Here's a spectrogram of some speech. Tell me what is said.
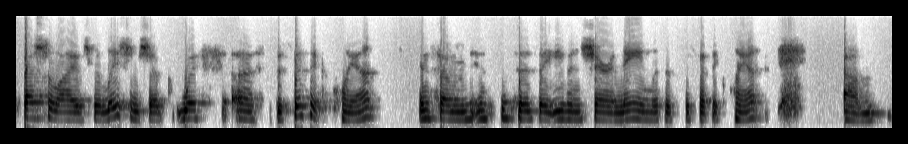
specialized relationship with a specific plant. In some instances, they even share a name with a specific plant. Um,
